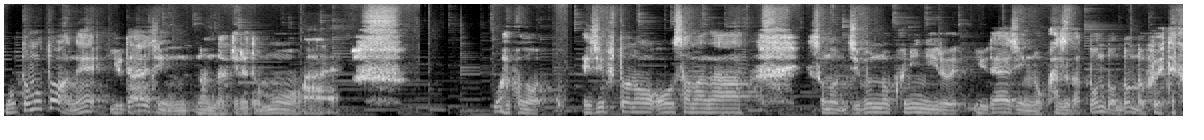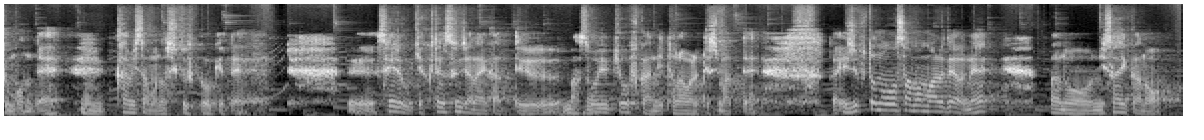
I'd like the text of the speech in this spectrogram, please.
もともとはねユダヤ人なんだけれども、はい。まあ、このエジプトの王様がその自分の国にいるユダヤ人の数がどんどんどんどん増えていくもんでうん。神様の祝福を受けて、えー勢力逆転するんじゃないかっていう、まあ、そういう恐怖感にとらわれてしまって。だからエジプトの王様もあれだよね。あの2歳以下の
